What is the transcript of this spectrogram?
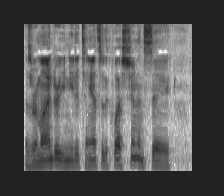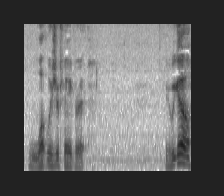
As a reminder, you needed to answer the question and say, what was your favorite? Here we go.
